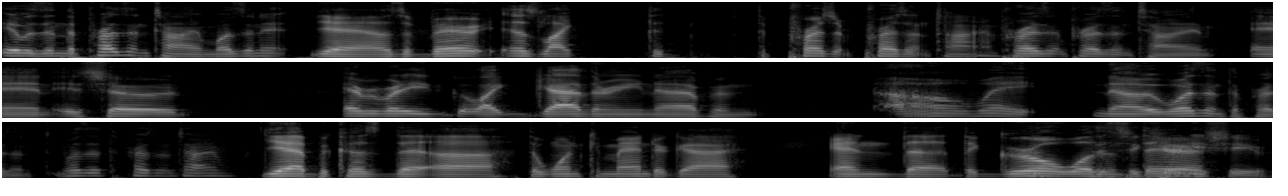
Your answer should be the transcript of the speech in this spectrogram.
It was in the present time, wasn't it? Yeah, it was a very it was like the the present present time. Present, present time, and it showed everybody like gathering up and. Oh wait, no, it wasn't the present. Was it the present time? Yeah, because the uh the one commander guy and the the girl The- wasn't the security there. chief.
